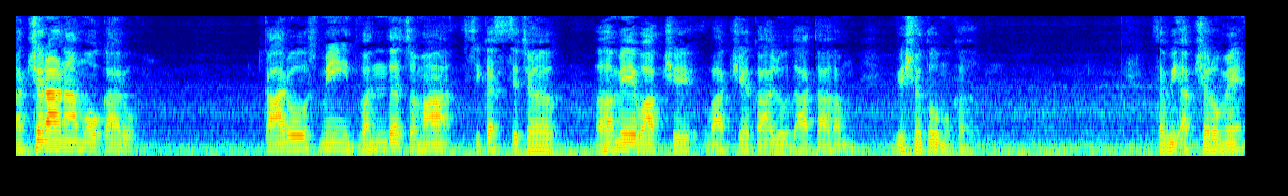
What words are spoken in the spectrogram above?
अक्षराणाम ओकारो कारोस्मी द्वंद्व समासिकस्य च। अहमे वाक्ष्य वाक्ष्य कालो दाता हम विश्वतो मुख। सभी अक्षरों में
